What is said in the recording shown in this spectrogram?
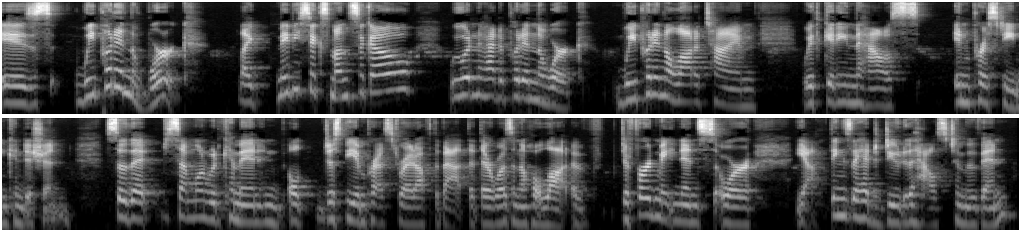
is we put in the work like maybe six months ago we wouldn't have had to put in the work we put in a lot of time with getting the house in pristine condition so that someone would come in and just be impressed right off the bat that there wasn't a whole lot of deferred maintenance or yeah, things they had to do to the house to move in.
